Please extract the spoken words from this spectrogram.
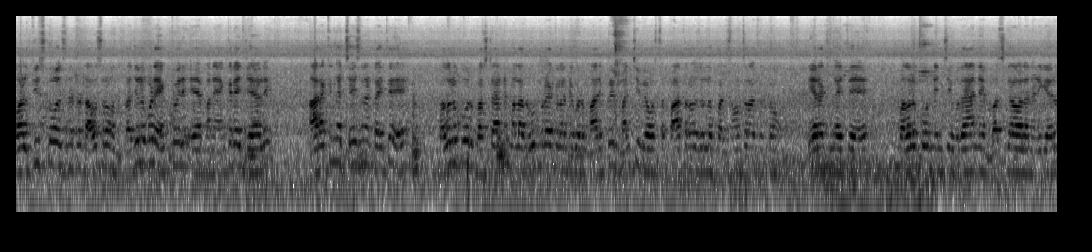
వాళ్ళు తీసుకోవాల్సినటువంటి అవసరం ఉంది. ప్రజలు కూడా ఎంక్వైరీ మనం ఎంకరేజ్ చేయాలి. ఆ రకంగా చేసినట్టయితే పొదలకూరు బస్ మళ్ళీ రూపురేఖలన్నీ కూడా మారిపోయి మంచి వ్యవస్థ. పాత రోజుల్లో పది సంవత్సరాల క్రితం ఏ రకంగా అయితే పొదలకూరు నుంచి ఉదయాన్నే బస్సు కావాలని అడిగారు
